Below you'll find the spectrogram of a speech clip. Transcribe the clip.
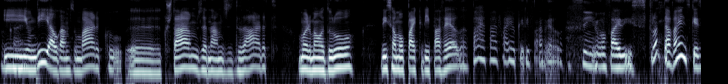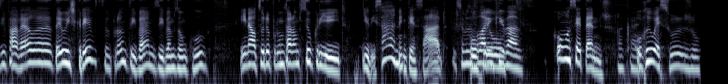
Ok. e um dia alugámos um barco, eh, gostámos, andámos de arte, o meu irmão adorou, disse ao meu pai que queria ir para a vela, pai, pai, pai, eu quero ir para a vela. E Sim. o meu pai disse: Pronto, está bem, se queres ir para a vela, eu inscrevo-te, pronto, e vamos, e vamos a um clube. E na altura perguntaram-me se eu queria ir. E eu disse: Ah, nem pensar. Estamos a O falar em rio- que idade? Com sete anos. Ok. O rio é sujo,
